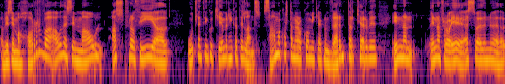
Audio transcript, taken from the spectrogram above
að við sem að horfa á þessi mál allt frá því að útlendingu kemur hinga til lands, sama hvort hann er að koma í gegnum verndarkerfið innan, innan frá EES-svæðinu eða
